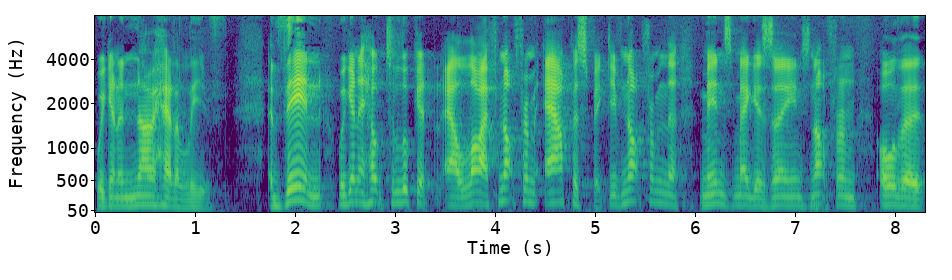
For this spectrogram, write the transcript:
We're going to know how to live. Then we're going to help to look at our life not from our perspective, not from the men's magazines, not from all the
